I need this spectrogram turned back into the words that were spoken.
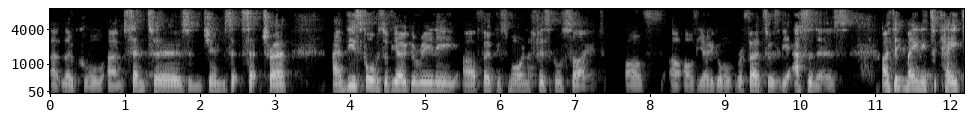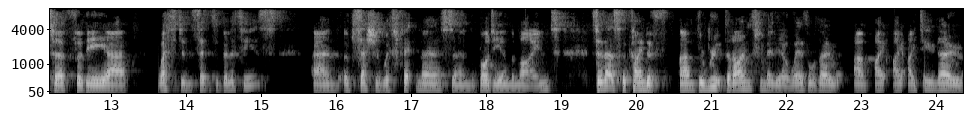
uh, local um, centers and gyms, etc. And these forms of yoga really are focused more on the physical side of, uh, of yoga, or referred to as the asanas. I think mainly to cater for the uh, Western sensibilities and obsession with fitness and the body and the mind. So that's the kind of um, the route that I'm familiar with. Although um, I, I, I, do know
